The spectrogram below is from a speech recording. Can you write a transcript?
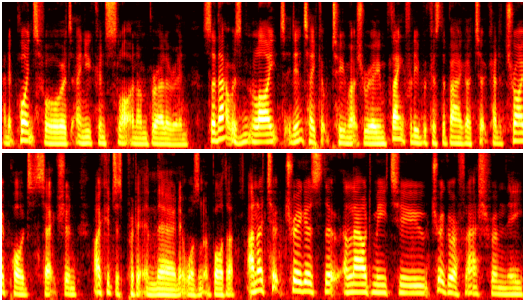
and it points forward and you can slot an umbrella in. So that was light, it didn't take up too much room. Thankfully, because the bag I took had a tripod section, I could just put it in there and it wasn't a bother. And I took triggers that allowed me to trigger a flash from the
